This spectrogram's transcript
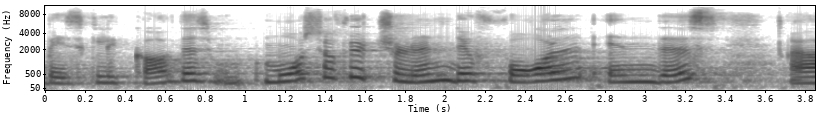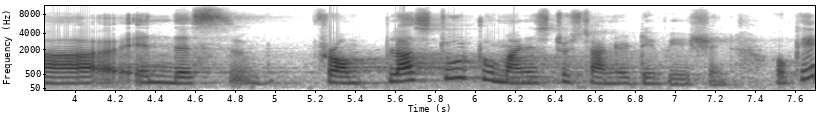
basically curve this most of your children they fall in this uh, in this from plus 2 to minus 2 standard deviation okay.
